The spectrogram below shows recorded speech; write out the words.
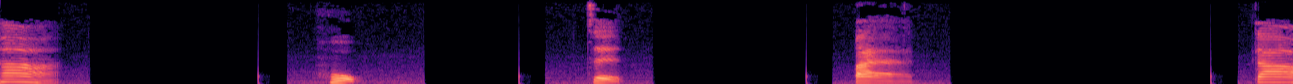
ห้าหกเจ็ดแปดเก้า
